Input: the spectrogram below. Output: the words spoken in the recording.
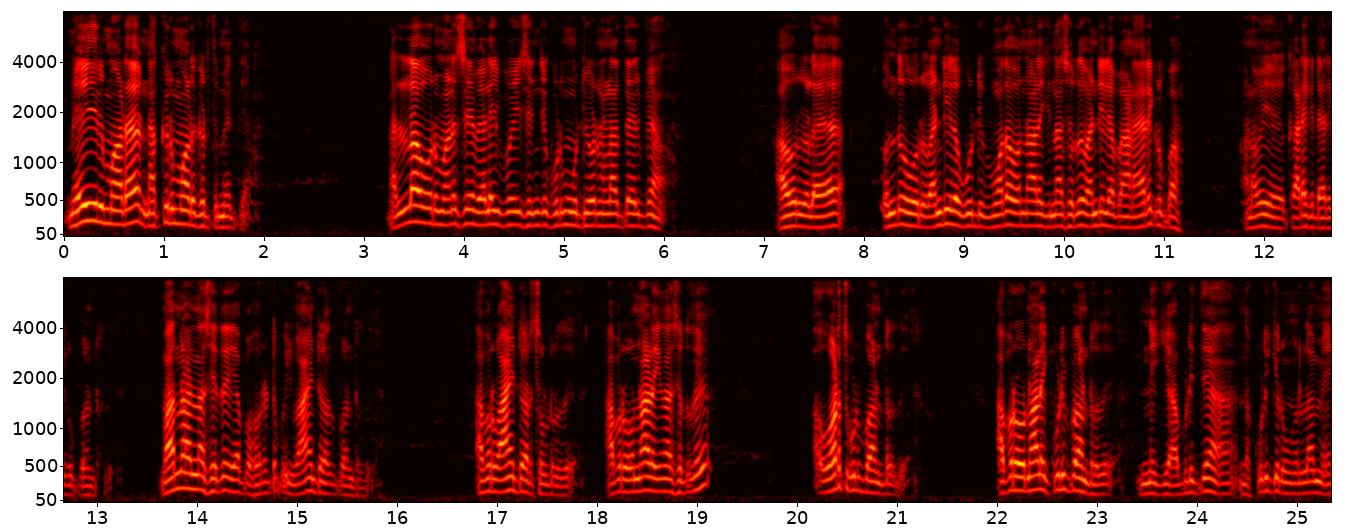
மேயிறு மாடை நக்கரு மாடு கெடுத்து மேய்த்தேன். நல்லா ஒரு மனுஷன் வேலைக்கு போய் செஞ்சு குடும்பக்குட்டியோடு நல்லா தான் இருப்பேன். அவர்களை வந்து ஒரு வண்டியில் கூட்டி மொதல் ஒரு நாளைக்கு என்ன சொல்கிறது வண்டியில் இப்போ நான் இறக்கி கொடுப்பா ஆனால் போய் கடைக்கிட்ட இறக்கி கொடுப்பான்றது மறுநாள் என்ன செய்யுது ஏப்பா ஒரு போய் வாங்கிட்டு வந்து பண்ணுறது அப்புறம் வாங்கிட்டு வர சொல்கிறது அப்புறம் ஒரு நாளைக்கு என்ன சொல்கிறது உடச்சி கொடுப்பான்றது. அப்புறம் ஒரு நாளைக்கு குடிப்பான்றது. இன்றைக்கி அப்படித்தான் இந்த குடிக்கிறவங்க எல்லாமே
